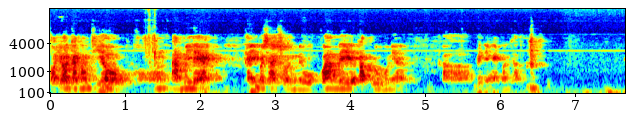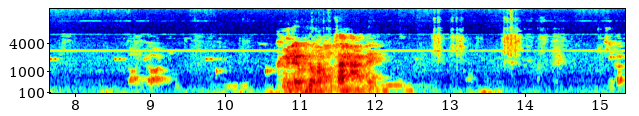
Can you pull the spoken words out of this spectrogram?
ต่อยอดการท่องเที่ยวของอาร์มี่แลนด์ให้ประชาชนในวงกว้างได้รับรู้เนี่ยเอ่อเป็นยังไงบ้างครับต่อยอด คือเดี๋ยวเรื่องของทหารเนี่ยที่ก่อน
